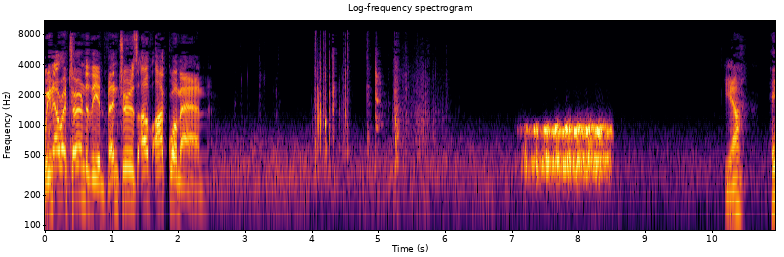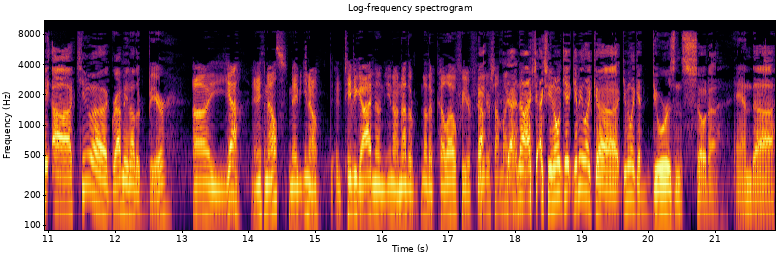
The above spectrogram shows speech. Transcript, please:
We now return to the adventures of Aquaman. Yeah. Hey, uh, can you uh, grab me another beer? Uh, yeah. Anything else? Maybe you know, TV guide and you know another another pillow for your feet or something like that? yeah, that. no, actually, actually, you know what? Give, give me like a give me like a Dewar's and soda, and uh,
